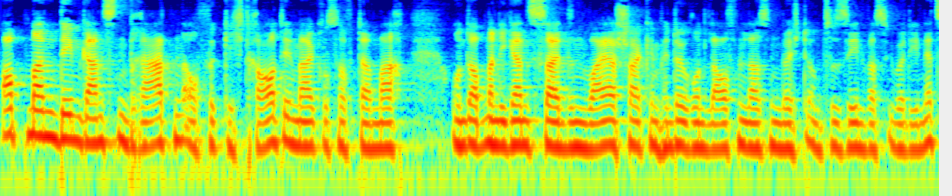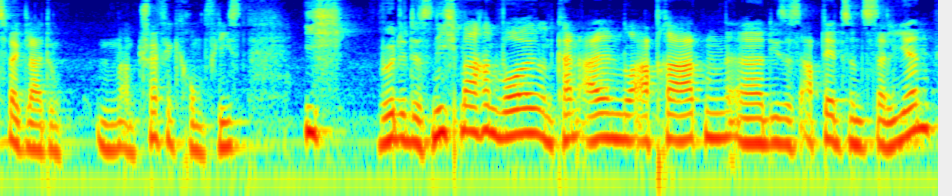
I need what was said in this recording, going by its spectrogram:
ob man dem ganzen Braten auch wirklich traut, den Microsoft da macht, und ob man die ganze Zeit den Wireshark im Hintergrund laufen lassen möchte, um zu sehen, was über die Netzwerkleitung an Traffic rumfließt. Ich würde das nicht machen wollen und kann allen nur abraten, äh, dieses Update zu installieren.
